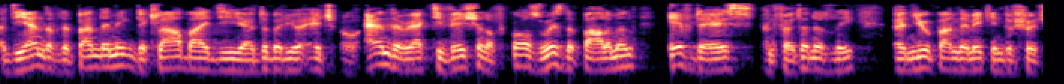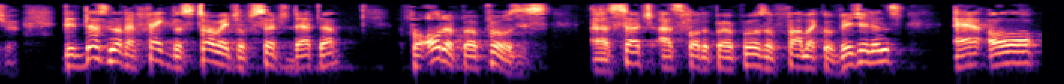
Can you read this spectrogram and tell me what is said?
at the end of the pandemic declared by the WHO and the reactivation, of course, with the parliament if there is, unfortunately, a new pandemic in the future. That does not affect the storage of such data for other purposes, uh, such as for the purpose of pharmacovigilance uh, or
